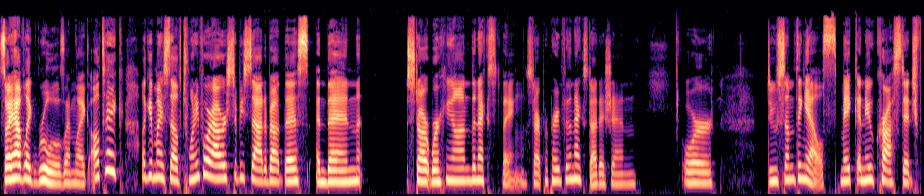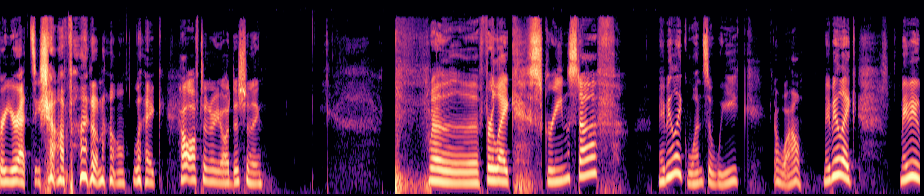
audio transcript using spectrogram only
so I have like rules. I'm like, I'll take I'll give myself 24 hours to be sad about this and then start working on the next thing. Start preparing for the next audition or do something else. Make a new cross stitch for your Etsy shop. I don't know. Like How often are you auditioning? Uh, for like screen stuff, maybe like once a week. Oh wow. Maybe like maybe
